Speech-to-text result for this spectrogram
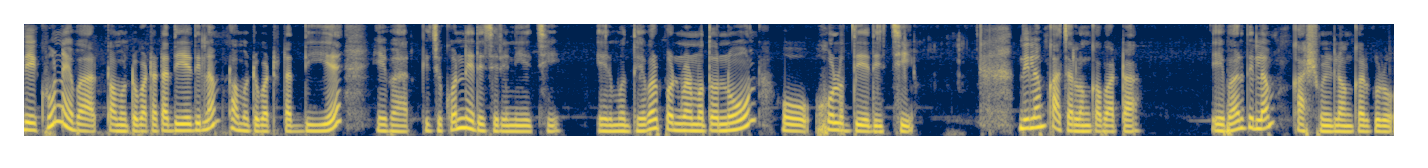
দেখুন, এবার টমেটো বাটাটা দিয়ে দিলাম। টমেটো বাটাটা দিয়ে এবার কিছুক্ষণ নেড়ে চেড়ে নিয়েছি। এর মধ্যে এবার পরিমাণ মতো নুন ও হলুদ দিয়ে দিচ্ছি। দিলাম কাঁচা লঙ্কা বাটা। এবার দিলাম কাশ্মীরি লঙ্কার গুঁড়ো।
